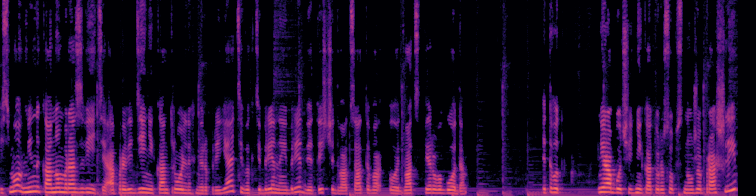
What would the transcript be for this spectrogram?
Письмо Минэкономразвития о проведении контрольных мероприятий в октябре-ноябре 2020, 2021 года. Это вот нерабочие дни, которые, собственно, уже прошли.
